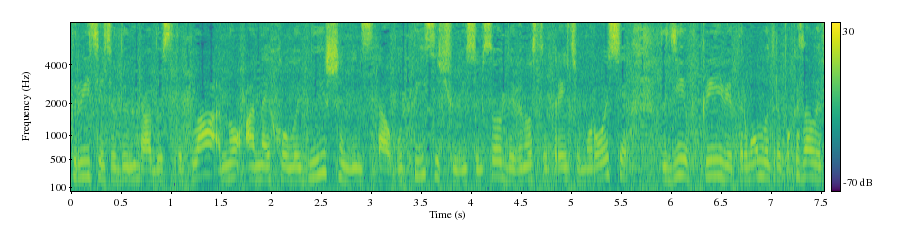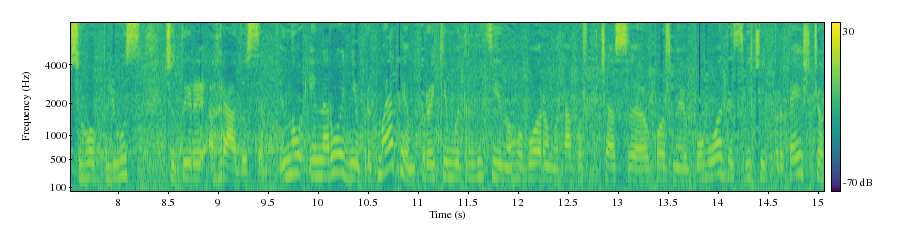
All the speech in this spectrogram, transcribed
31 градус тепла. Ну а найхолоднішим він став у 1893 році. Тоді в Києві термометри показали всього плюс 4 градуси. Ну і народні прикмети, про які ми традиційно говоримо також під час е, кожної погоди, свідчать про те, що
